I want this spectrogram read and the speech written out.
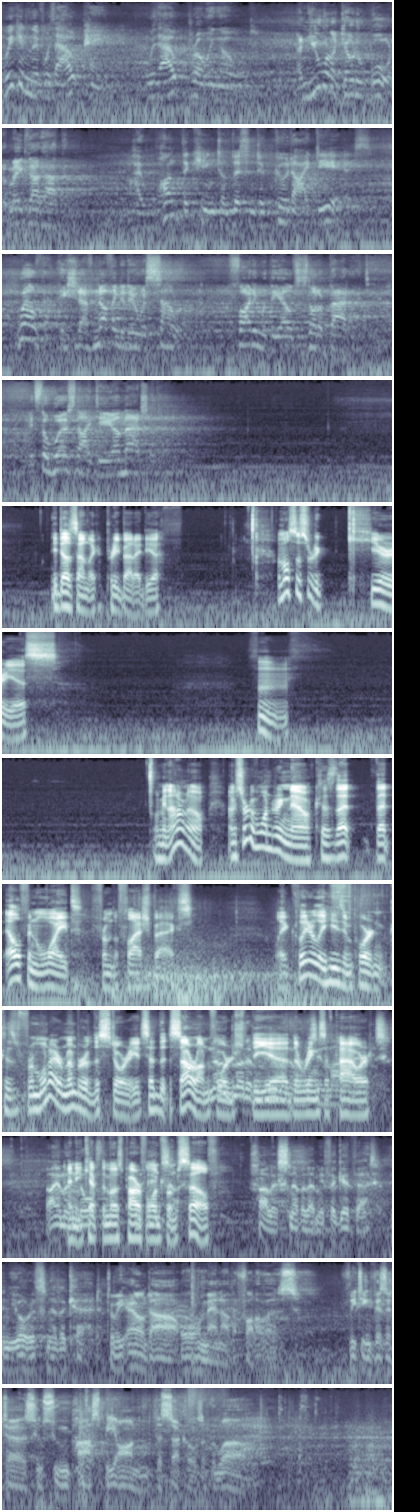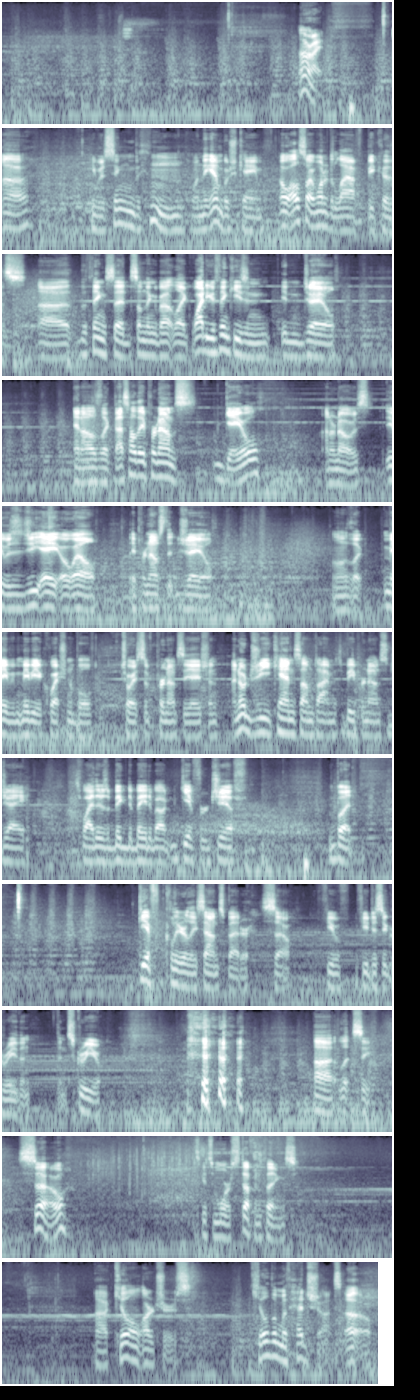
We can live without pain, without growing old. And you want to go to war to make that happen? I want the king to listen to good ideas. Well then, he should have nothing to do with Sauron. Fighting with the elves is not a bad idea. It's the worst idea imaginable. It does sound like a pretty bad idea. I'm also sort of curious. Hmm. I mean, I don't know. I'm sort of wondering now, because that, that elf in white from the flashbacks, like, clearly he's important, because from what I remember of the story, it said that Sauron No forged the, uh, the Rings of Power. I am and he kept the most powerful one for himself. Thalis never let me forget that, and Yorith never cared. To the Eldar, all men are the followers. Fleeting visitors who soon pass beyond the circles of the world. Alright. Uh, he was singing the hmm when the ambush came. Oh, also I wanted to laugh because, uh, the thing said something about, like, why do you think he's in, in jail? And I was like, that's how they pronounce Gale? I don't know, it was, it was G-A-O-L. They pronounced it jail. And I was like, maybe, maybe a questionable choice of pronunciation. I know G can sometimes be pronounced J. That's why there's a big debate about GIF or GIF. But GIF clearly sounds better. So if you if you disagree, then then screw you. uh, let's see. So let's get some more stuff and things. Uh, kill all archers. Kill them with headshots. Uh oh.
